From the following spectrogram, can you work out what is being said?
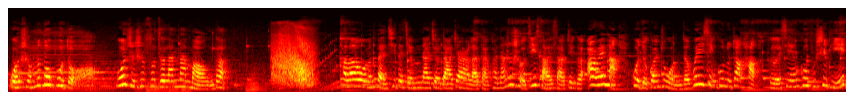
我什么都不懂，我只是负责来卖萌的。好了，我们本期的节目呢就到这儿了，赶快拿出手机扫一扫这个二维码，或者关注我们的微信公众账号“和仙姑父视频”，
